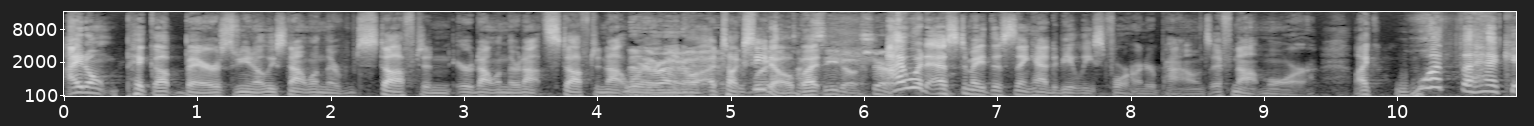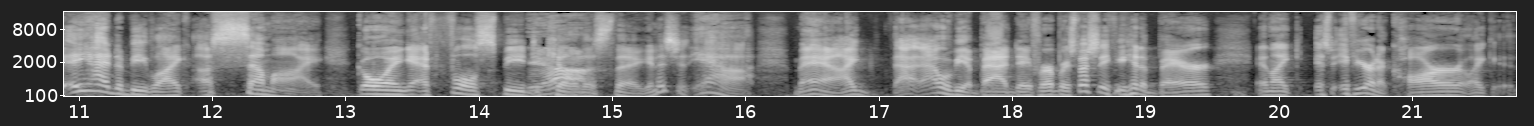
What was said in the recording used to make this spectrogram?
I don't pick up bears. You know, at least not when they're stuffed, and or not when they're not stuffed and not No, wearing, right, you know, right, a tuxedo. A tuxedo, but sure. I would estimate this thing had to be at least 400 pounds, if not more. Like, what the heck? It had to be like a semi going at full speed to Yeah. kill this thing. And it's just, yeah, man, I that, that would be a bad day for everybody, especially if you hit a bear and like if if you're in a car, like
